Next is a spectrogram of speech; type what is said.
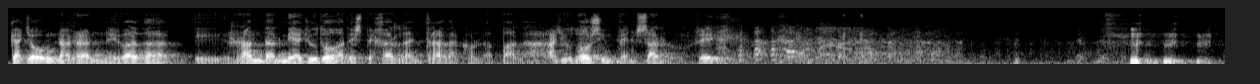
cayó una gran nevada y Randall me ayudó a despejar la entrada con la pala. Ayudó sin pensarlo, sí.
